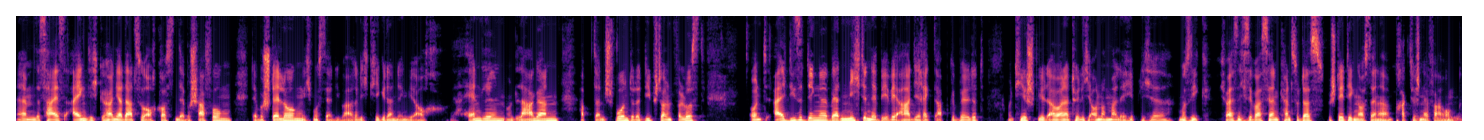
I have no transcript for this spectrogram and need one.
Ähm, das heißt, eigentlich gehören ja dazu auch Kosten der Beschaffung, der Bestellung. Ich muss ja die Ware, die ich kriege, dann irgendwie auch handeln und lagern, habe dann Schwund oder Diebstahl und Verlust. Und all diese Dinge werden nicht in der BWA direkt abgebildet. Und hier spielt aber natürlich auch nochmal erhebliche Musik. Ich weiß nicht, Sebastian, kannst du das bestätigen aus deiner praktischen Erfahrung?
